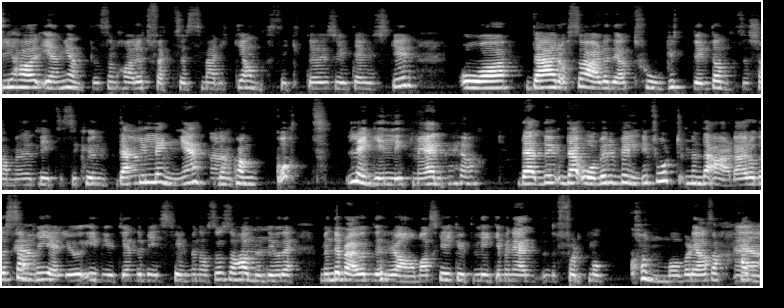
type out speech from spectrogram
De har en jente som har et fødselsmerke i ansiktet, så vidt jeg husker. Og der også er det det at to gutter danser sammen et lite sekund. Det er ikke lenge. De kan godt legge inn litt mer. Ja. Det, det, det er over veldig fort, men det er der. Og det samme gjelder jo i Beauty and the Beast-filmen også. så hadde Mm. de jo det. Men det ble jo et ramaskrik uten like. Men jeg, folk må komme over det, altså. Ja.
